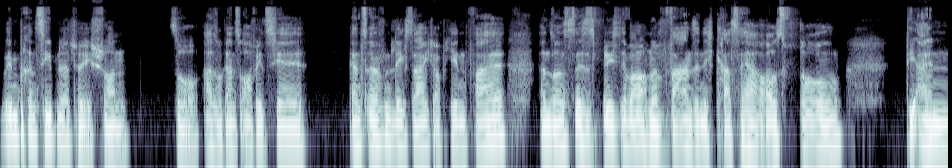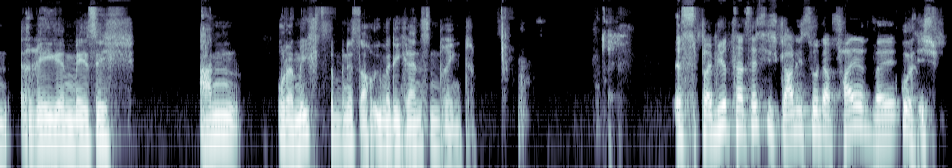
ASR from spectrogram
im Prinzip natürlich schon. So, also ganz offiziell, ganz öffentlich sage ich auf jeden Fall. Ansonsten ist es, finde ich, immer noch eine wahnsinnig krasse Herausforderung, die einen regelmäßig an oder mich zumindest auch über die Grenzen bringt. Ist bei mir tatsächlich gar nicht so der Fall, weil cool. ich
